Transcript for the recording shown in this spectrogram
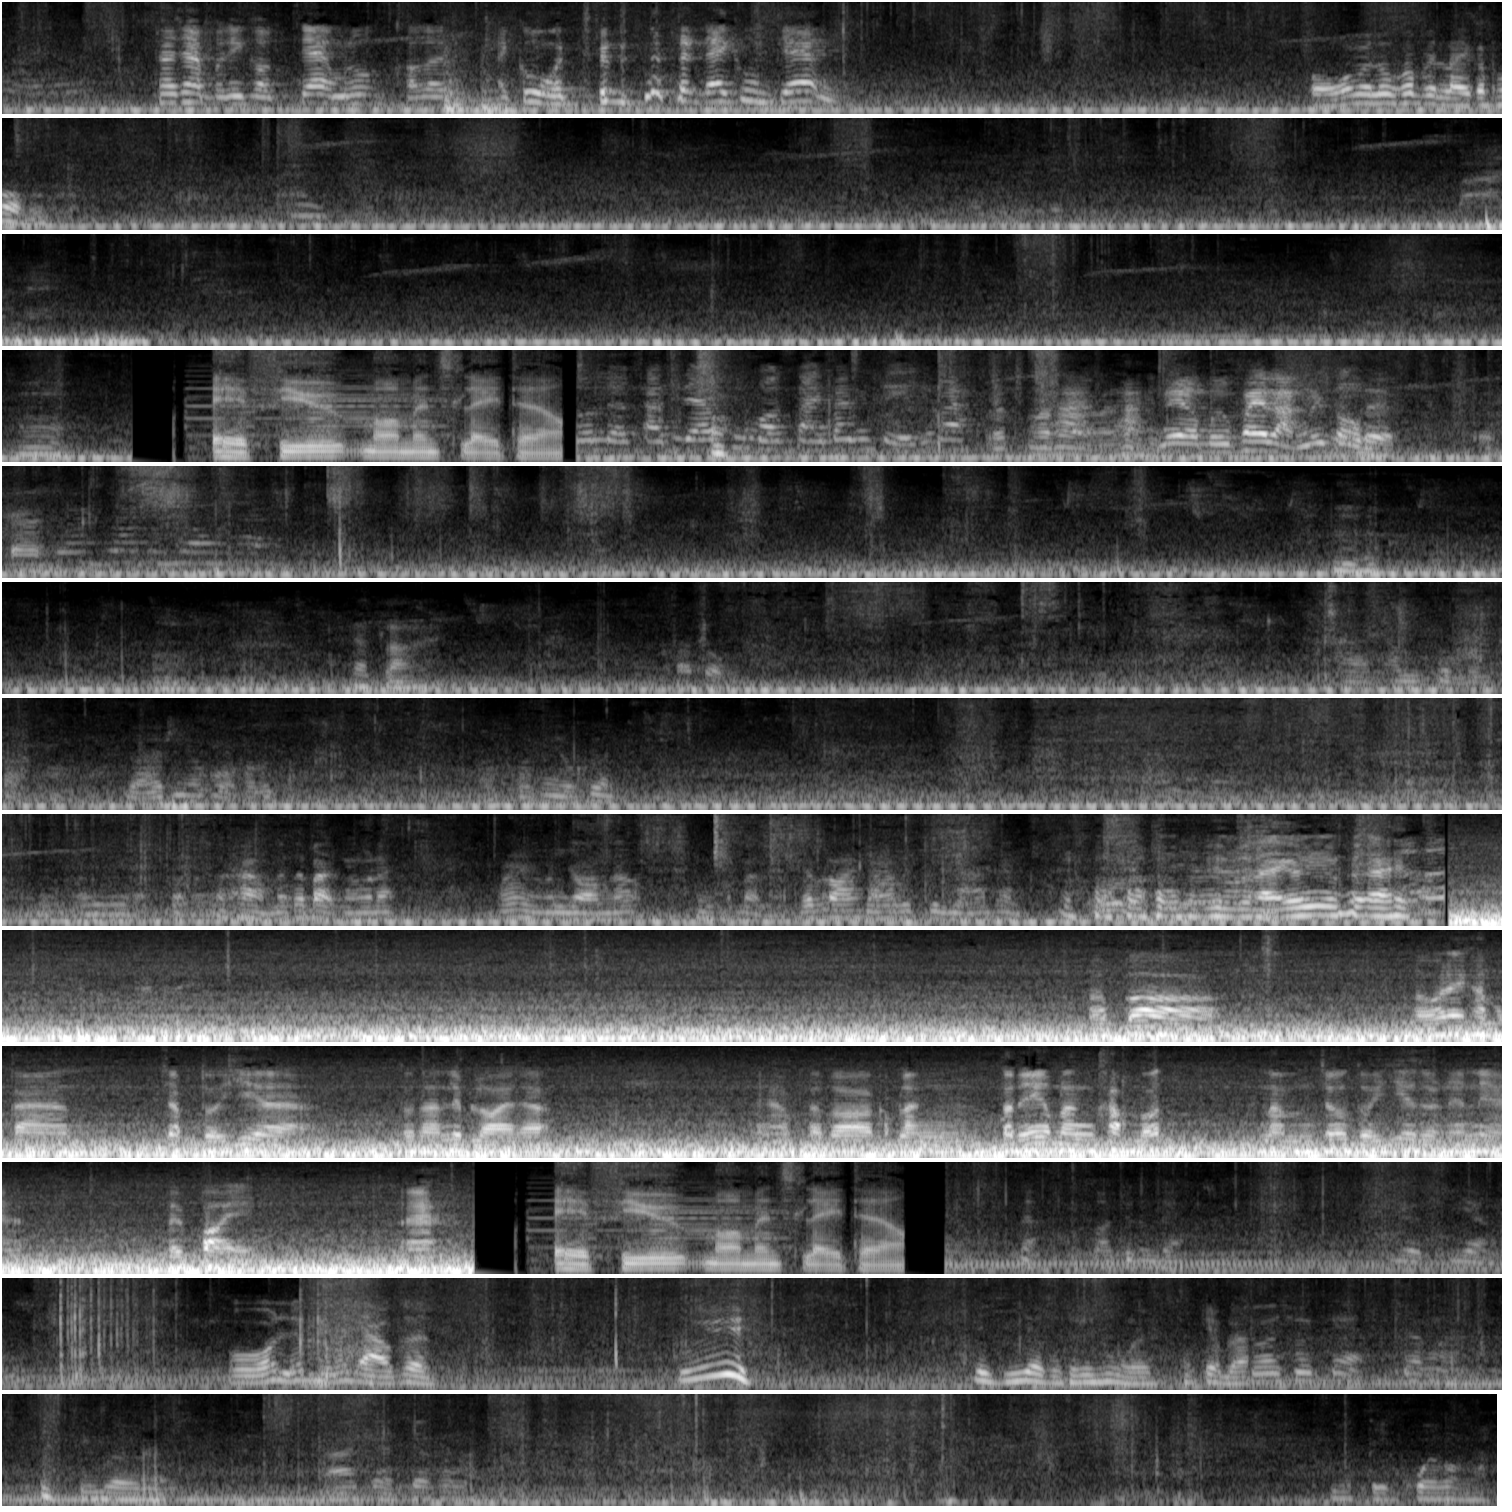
ใช่ใช่บางทีเขาแจ้งไม่รู้เขาเลยไอ้กุ้งมัน ได้กุ้งแจ้ง ผมก็ไม่รู้เขาเป็นไรกับผมบ้านนะ A few moments later. ขึ้นมอไซค์บ้านพี่เต๋ใช่ป่ะมาถ่ายมาถ่ายเนี่ยเอามือไฟหลังไม่ตบเด็กใกล้อืมเรียบร้อยเขาถุงอ่าทำถุงเป็นตักเดี๋ยวให้พี่เอาหัวเข้าไปตักเอาเขาให้ยกขึ้นมาถามมันสะบัดกันก็ได้ ไม่มันยอมแล้วสะบัดเรียบร้อยครับไปกินน้ำกันไม่เป็นไรก็ไม่เป็นไรครับก็ เราก็ได้ทำการจับตัวเฮียตัวนั้นเรียบร้อยแล้วนะครับแล้วก็กำลังตอนนี้กำลังขับรถนำเจ้าตัวเฮียตัวนั้นเนี่ย ไปปล่อยนะ A few moments later. เนี่ยรอจุดแดงเรือเทียงๆโอ้เล็บมันก็ยาวเกิน อุ้ยไอ้เหี้ยกูทิ้งถุงเลยเก็บแล้วช่วยช่วยแกะเชือกหน่อยทิ้งเลยตาแกะเชือกให้หน่อยมีตีควยบ้างวะ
